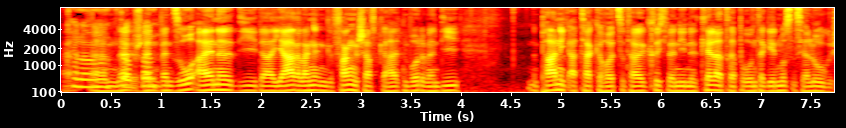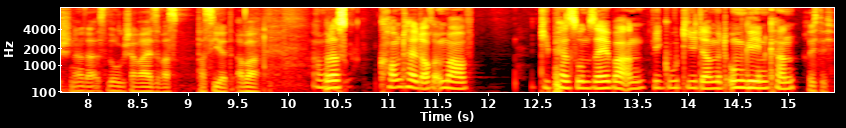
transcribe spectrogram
Keine Ahnung, ne, glaub schon. wenn, wenn so eine, die da jahrelang in Gefangenschaft gehalten wurde, wenn die eine Panikattacke heutzutage kriegt, wenn die eine Kellertreppe runtergehen muss, ist ja logisch. Ne? Da ist logischerweise was passiert. Aber Aber das kommt halt auch immer auf die Person selber an, wie gut die damit umgehen kann. Richtig.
